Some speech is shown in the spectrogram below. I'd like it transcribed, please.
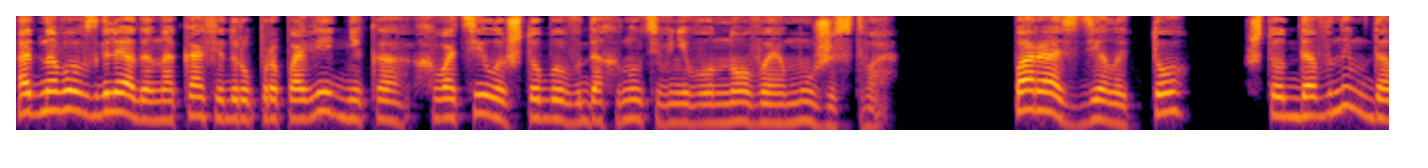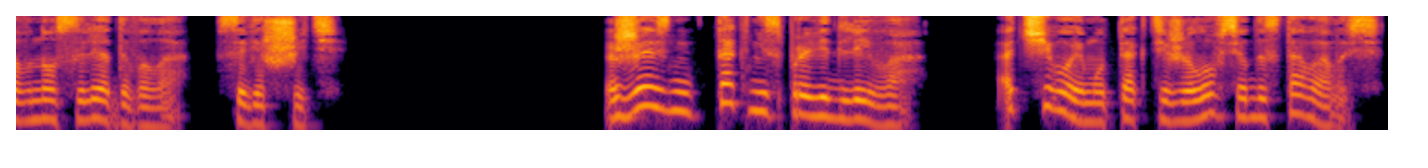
Одного взгляда на кафедру проповедника хватило, чтобы вдохнуть в него новое мужество. Пора сделать то, что давным-давно следовало совершить. Жизнь так несправедлива. Отчего ему так тяжело все доставалось?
